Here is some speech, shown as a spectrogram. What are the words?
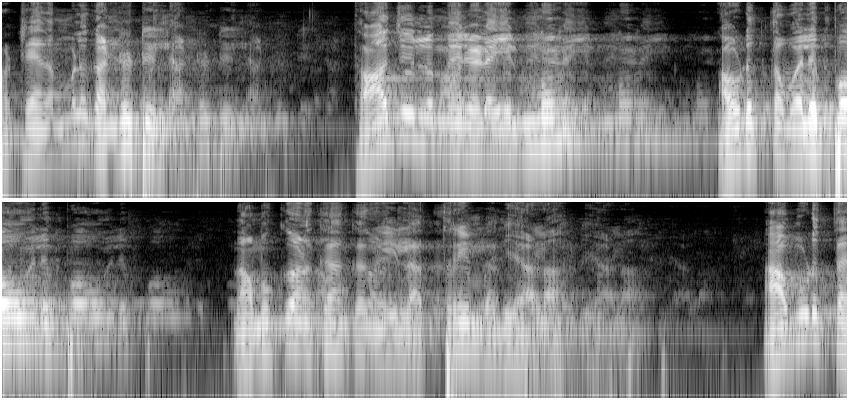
പക്ഷേ നമ്മൾ കണ്ടിട്ടില്ല. താജുല്ലുമ്മയുടെ ഇൽമും അവിടുത്തെ വലുപ്പവും നമുക്ക് കണക്കാക്കാൻ കഴിയില്ല അത്രയും വലിയ ആളാ. അവിടുത്തെ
